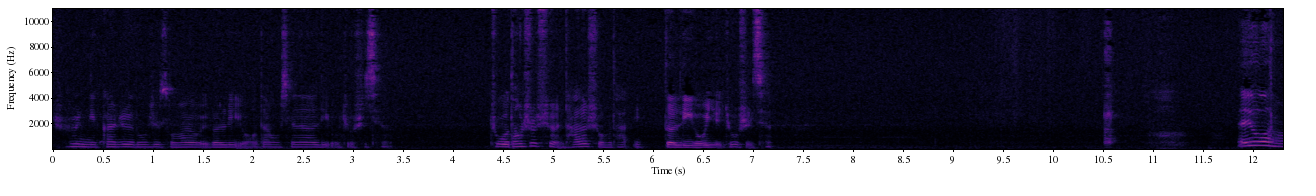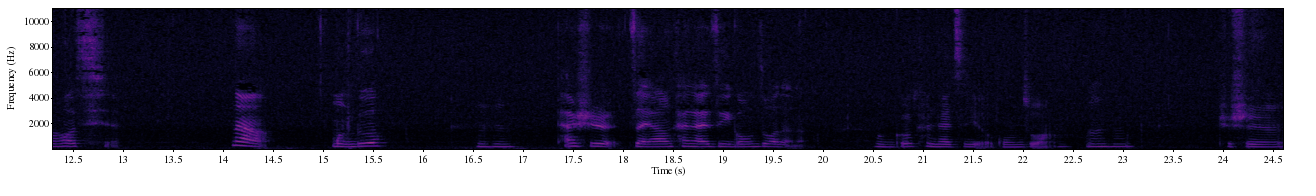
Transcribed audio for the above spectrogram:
就是你干这个东西总要有一个理由，但我现在的理由就是钱。就我当时选他的时候，他的理由也就是钱。哎，我很好奇，那猛哥，嗯哼，他是怎样看待自己工作的呢？猛哥看待自己的工作，嗯哼，就是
